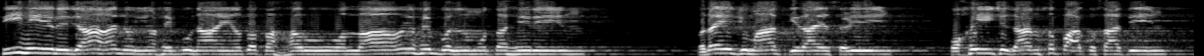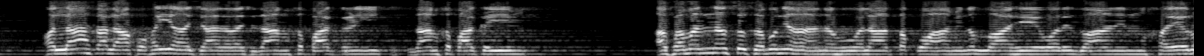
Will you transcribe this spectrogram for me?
فیہ رجال یحبنا یتطہروا واللہ یحب المتہرین ودائی جماعت کی رائے سڑی۔ وخیچ زان خپا کو ساتی۔ اللہ تعالیٰ خوخیہ چادر زان خپا کنی، زان خپا کئیم۔ افمن نصص بنيانه ولا تقوى من الله ورضوان خير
